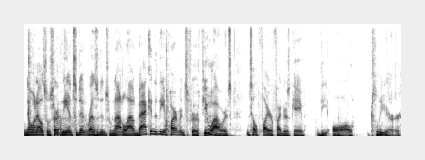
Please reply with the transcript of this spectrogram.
No one else was hurt in the incident. Residents were not allowed back into the apartments for a few hours until firefighters gave the all clear.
